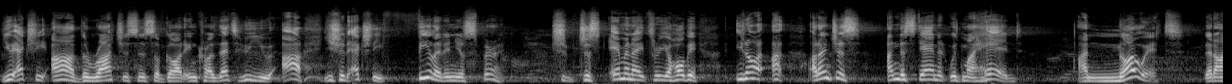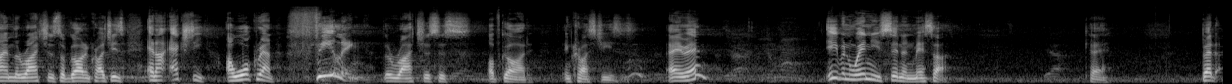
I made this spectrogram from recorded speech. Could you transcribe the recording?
You actually are the righteousness of God in Christ. That's who you are. You should actually feel it in your spirit. It should just emanate through your whole being. You know, I, I don't just understand it with my head, I know it that I am the righteousness of God in Christ Jesus. And I actually, I walk around feeling the righteousness of God in Christ Jesus. Amen? Even when you sin and mess up. Okay. But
